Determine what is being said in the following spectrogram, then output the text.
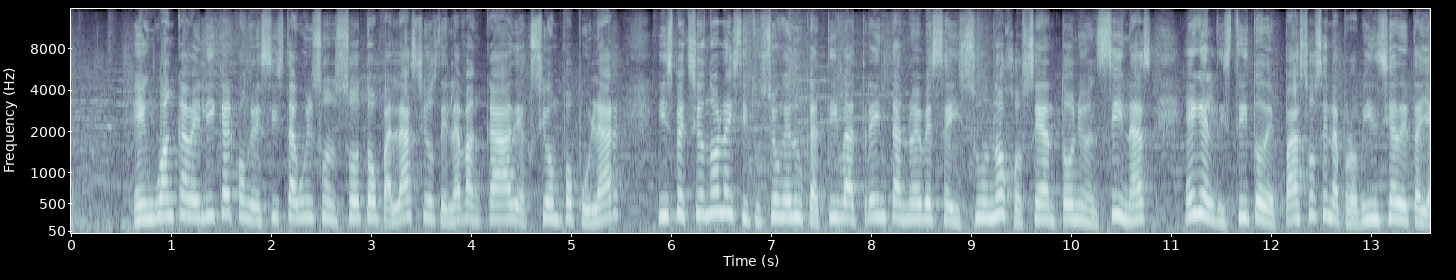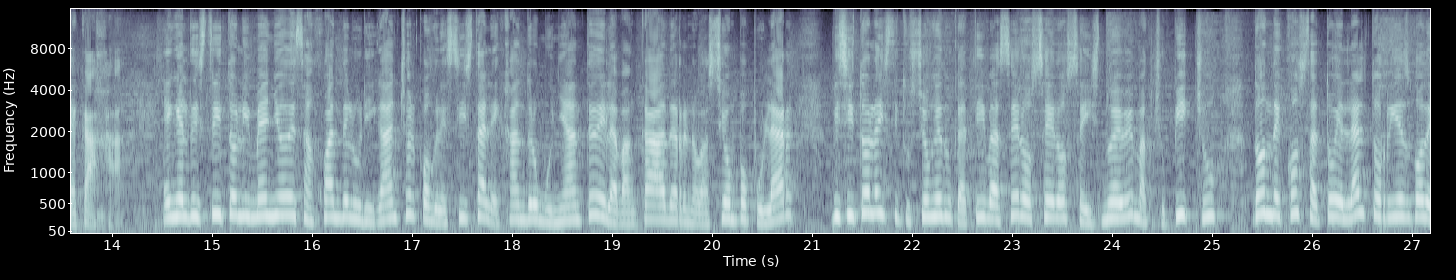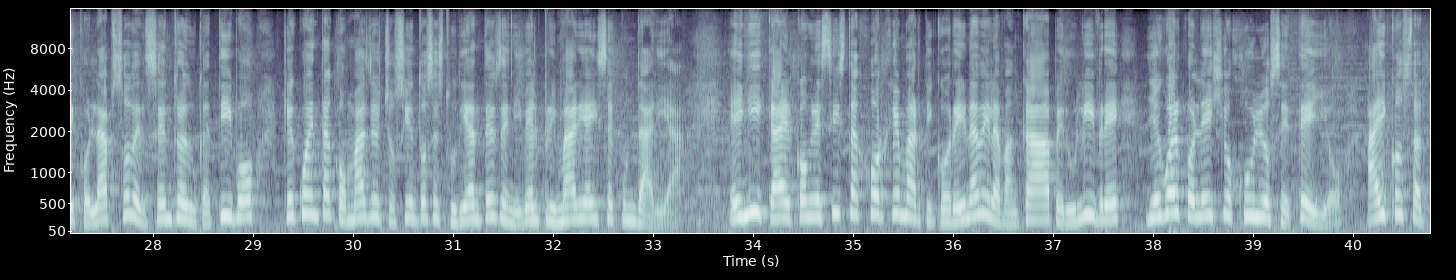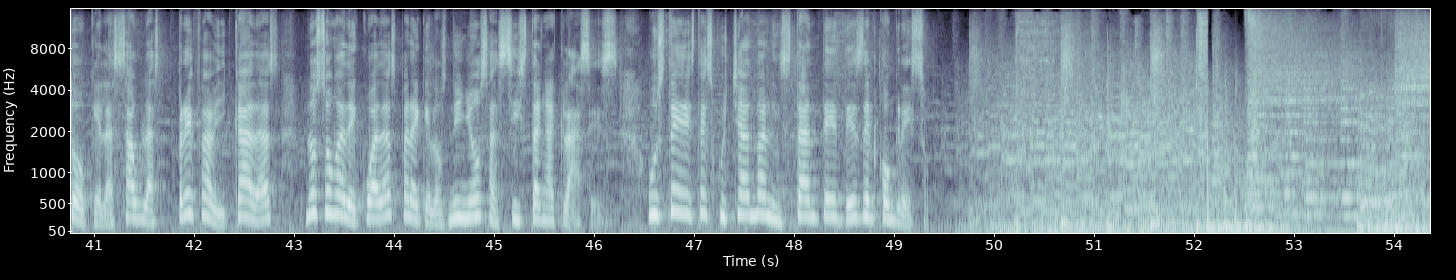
En Huancavelica, el congresista Wilson Soto Palacios de la bancada de Acción Popular inspeccionó la institución educativa 3961 José Antonio Encinas en el distrito de Pasos en la provincia de Tayacaja. En el distrito limeño de San Juan del Urigancho, el congresista Alejandro Muñante de la bancada de Renovación Popular visitó la institución educativa 0069 Machu Picchu, donde constató el alto riesgo de colapso del centro educativo que cuenta con más de 800 estudiantes de nivel primaria y secundaria. En Ica, el congresista Jorge Martí Corena de la bancada Perú Libre llegó al colegio Julio Cetello. Ahí constató que las aulas prefabricadas no son adecuadas para que los niños asistan a clases. Usted está escuchando al instante desde el Congreso.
